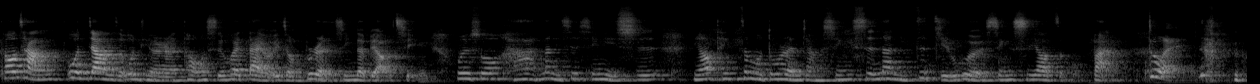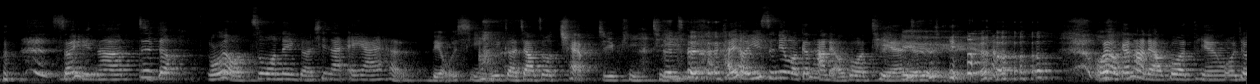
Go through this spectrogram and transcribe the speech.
通常问这样子问题的人，同时会带有一种不忍心的表情，会说：哈，那你是心理师，你要听这么多人讲心事，那你自己如果有心事要怎么办？对，所以呢，这个我有做那个，现在 AI 很流行 一个叫做 Chat GPT，很有意思。你有没有跟他聊过天？我有跟他聊过天，我就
